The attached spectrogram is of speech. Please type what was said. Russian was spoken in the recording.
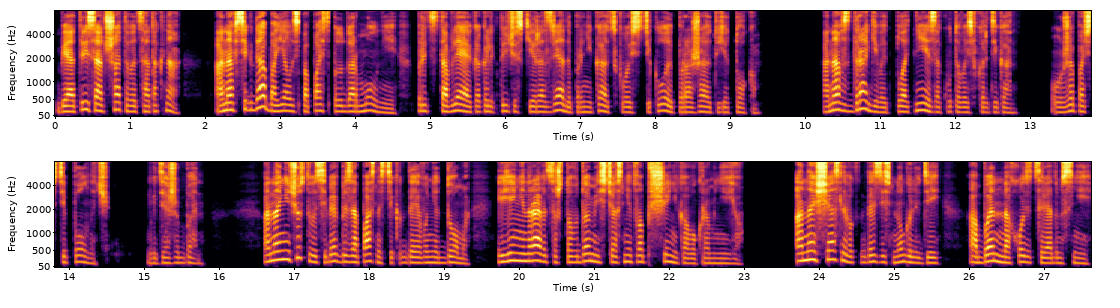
Беатриса отшатывается от окна. Она всегда боялась попасть под удар молнии, представляя, как электрические разряды проникают сквозь стекло и поражают ее током. Она вздрагивает, плотнее закутываясь в кардиган. Уже почти полночь. Где же Бен? Она не чувствует себя в безопасности, когда его нет дома, и ей не нравится, что в доме сейчас нет вообще никого, кроме нее. Она счастлива, когда здесь много людей, а Бен находится рядом с ней.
